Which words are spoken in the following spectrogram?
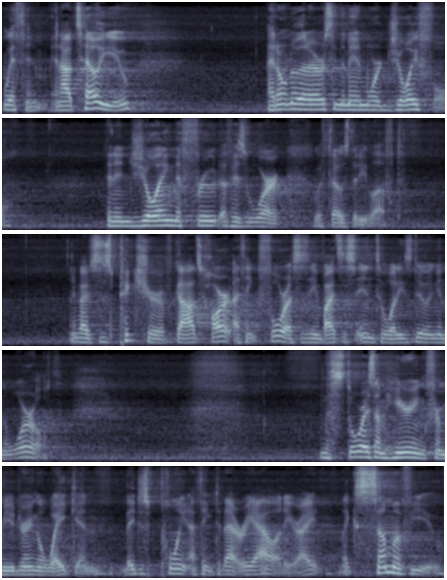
with him. And I'll tell you, I don't know that I've ever seen the man more joyful than enjoying the fruit of his work with those that he loved. And guys, this picture of God's heart, I think, for us as he invites us into what he's doing in the world. And the stories I'm hearing from you during Awaken, they just point, I think, to that reality, right? Like some of you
